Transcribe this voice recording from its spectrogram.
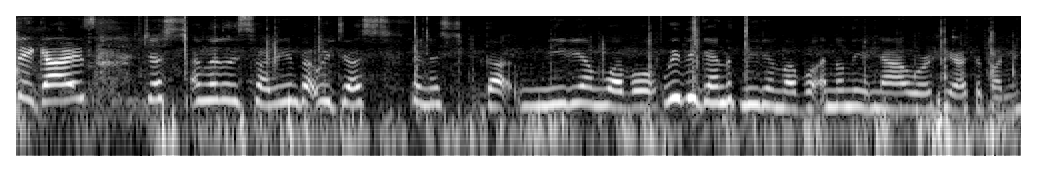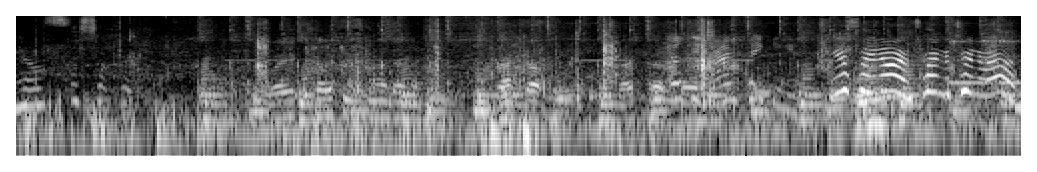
Update guys, just, I'm literally sweating, but we just finished the medium level. We began with medium level and only now we're here at the Bunny Hills. It's so pretty. Wait, Kelty's not in it. Back up. Back up. I'm taking it. Yes, I know, I'm trying to turn around.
